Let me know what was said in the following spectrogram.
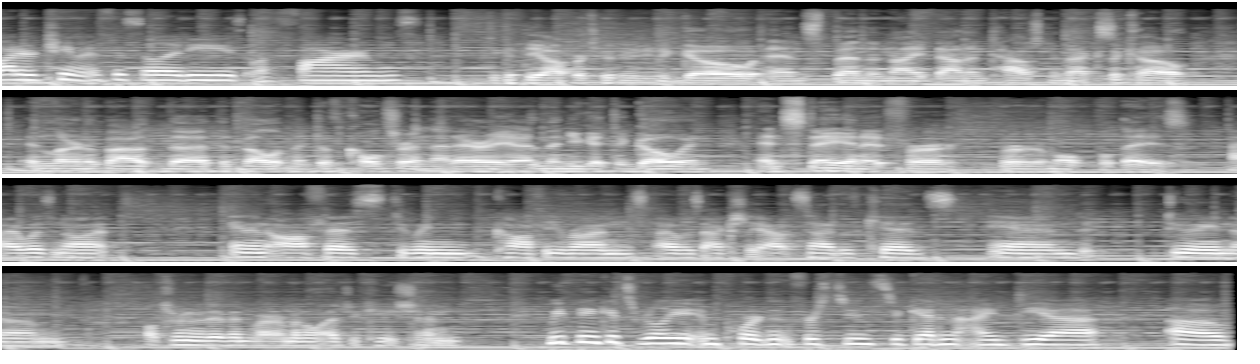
water treatment facilities or farms. To get the opportunity to go and spend a night down in Taos, New Mexico and learn about the development of culture in that area. And then you get to go and, and stay in it for, for multiple days. I was not in an office doing coffee runs. I was actually outside with kids and doing um, alternative environmental education. We think it's really important for students to get an idea of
